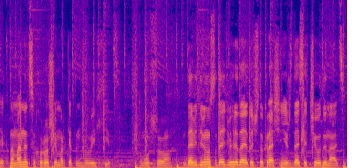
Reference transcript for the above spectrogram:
Як на мене, це хороший маркетинговий хід. Тому що 9,99 виглядає точно краще, ніж 10 чи 11.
